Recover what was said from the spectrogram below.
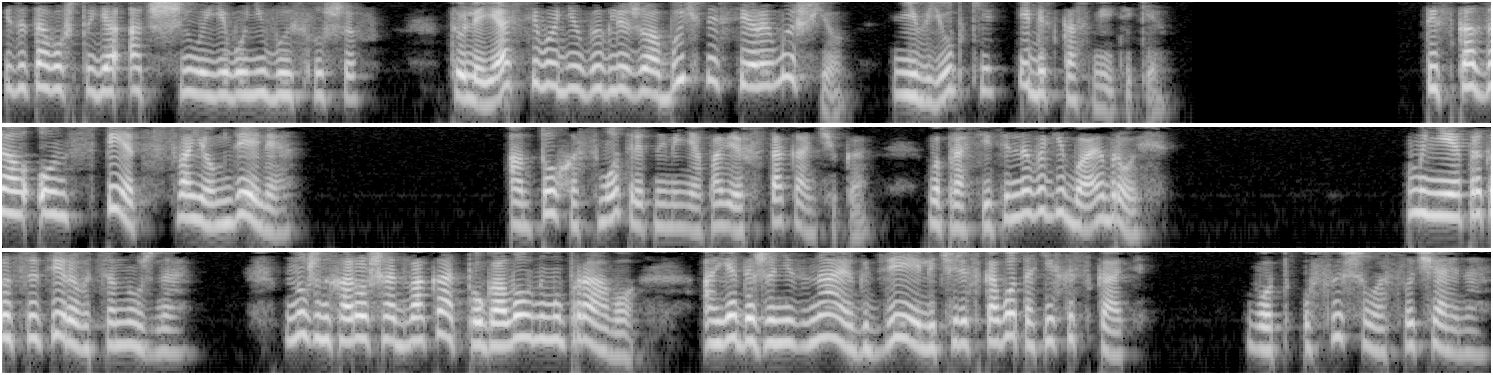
из-за того, что я отшила его, не выслушав, то ли я сегодня выгляжу обычной серой мышью, не в юбке и без косметики. Ты сказал, он спец в своем деле. Антоха смотрит на меня поверх стаканчика, вопросительно выгибая бровь. Мне проконсультироваться нужно. Нужен хороший адвокат по уголовному праву, а я даже не знаю, где или через кого таких искать. Вот услышала случайно.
